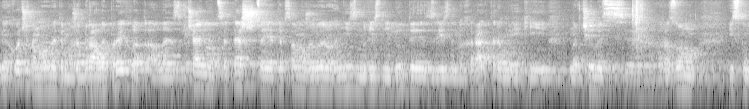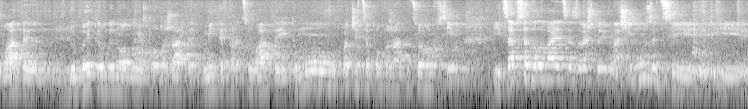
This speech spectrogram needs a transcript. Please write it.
не хочу там говорити, може брали приклад, але звичайно, це теж це є так само живий організм, різні люди з різними характерами, які навчились е, разом існувати, любити один одного, поважати, вміти працювати. І тому хочеться побажати цього всім. І це все виливається зрештою в нашій музиці і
